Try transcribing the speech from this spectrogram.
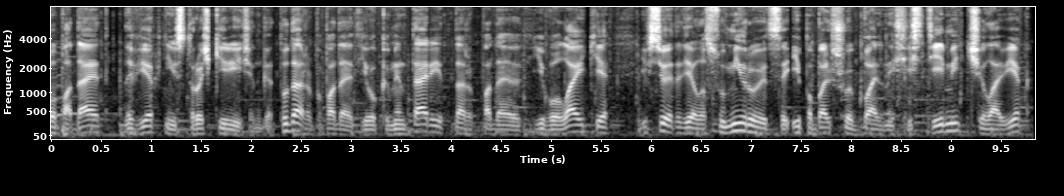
попадает в верхние строчки рейтинга. Туда же попадают его комментарии, туда же попадают его лайки. И все это дело суммируется, и по большой бальной системе человек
